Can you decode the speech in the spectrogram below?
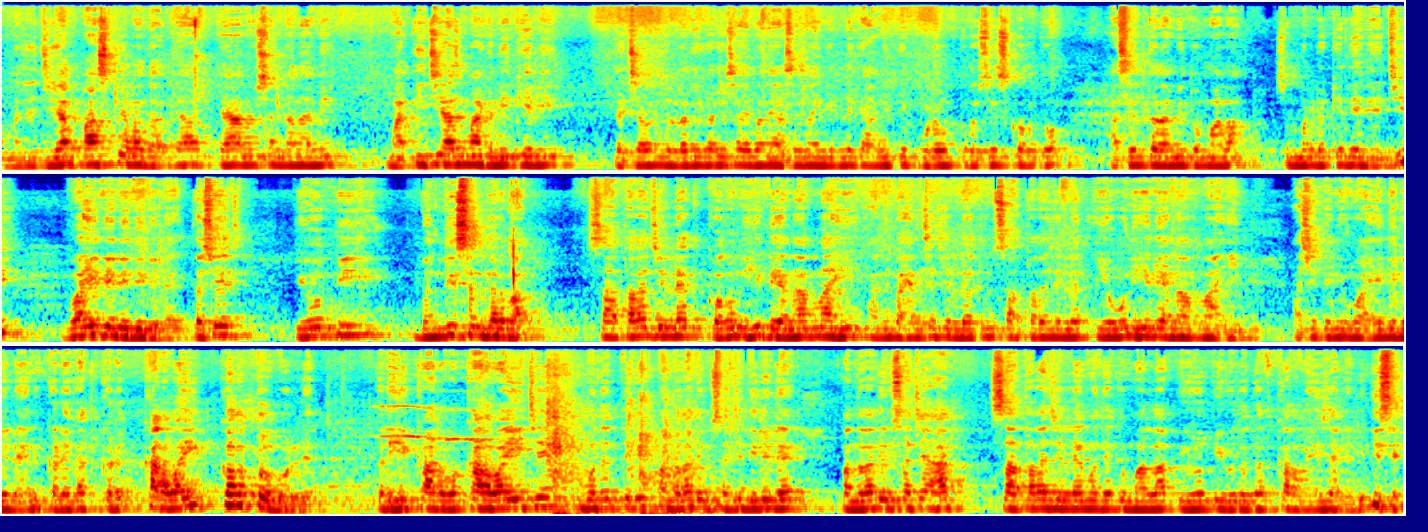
म्हणजे जी आर पास केला होता त्या त्या अनुषंगाने आम्ही मातीची आज मागणी केली. त्याच्यावर जिल्हाधिकारी साहेबांनी असं सांगितलं की आम्ही ते पुढं प्रोसेस करतो. असेल तर आम्ही तुम्हाला शंभर टक्के देण्याची ग्वाही देणे दिलेली आहे. तसेच यू ओ पी बंदी संदर्भात सातारा जिल्ह्यात करूनही देणार नाही आणि बाहेरच्या जिल्ह्यातून सातारा जिल्ह्यात येऊनही देणार नाही अशी त्यांनी ग्वाही दिलेली आहे आणि कडकात कडक कारवाई करतो बोलले. तर ही कारव कारवाईचे मुदत त्यांनी पंधरा दिवसाची दिलेली आहे. पंधरा दिवसाच्या आत सातारा जिल्ह्यामध्ये तुम्हाला पी ओ पी विरोधात कारवाई झालेली दिसेल.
